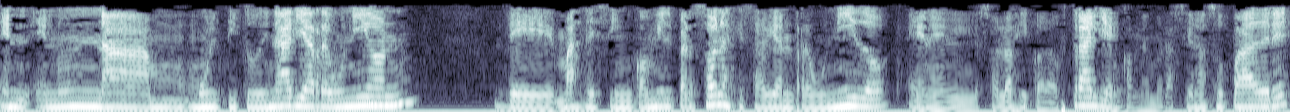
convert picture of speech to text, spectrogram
en, en una multitudinaria reunión de más de 5.000 personas que se habían reunido en el zoológico de Australia en conmemoración a su padre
